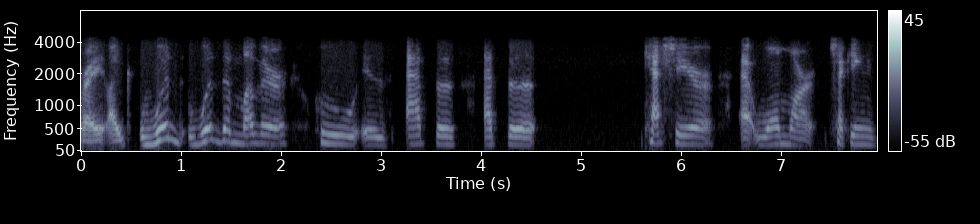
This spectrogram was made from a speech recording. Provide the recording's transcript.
right? Like would would the mother who is at the at the cashier at Walmart checking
